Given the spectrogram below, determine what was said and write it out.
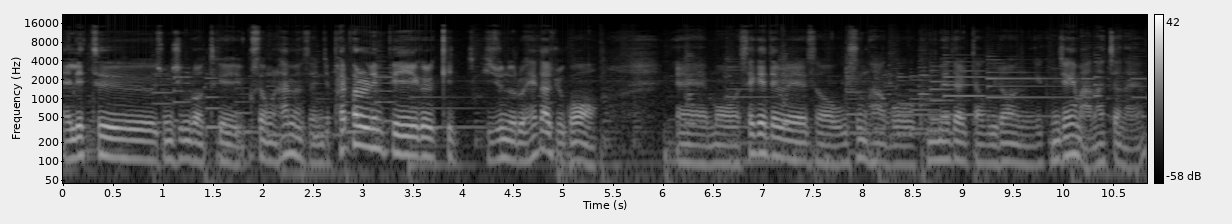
엘리트 중심으로 어떻게 육성을 하면서 이제 88 올림픽을 기, 준으로 해가지고 예, 뭐 세계 대회에서 우승하고 금메달 따고 이런 게 굉장히 많았잖아요.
